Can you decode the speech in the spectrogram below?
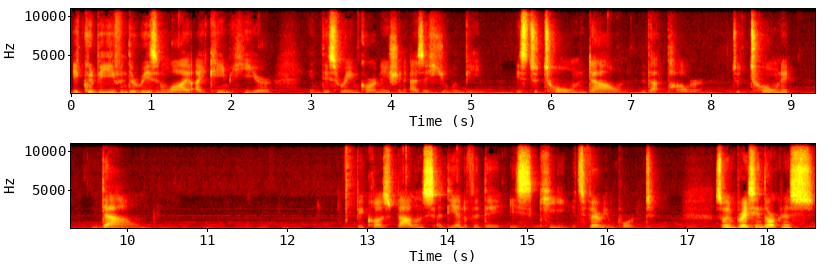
It could be even the reason why I came here in this reincarnation as a human being, is to tone down that power, to tone it down. Because balance at the end of the day is key, it's very important. So embracing darkness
